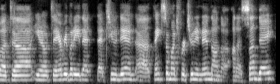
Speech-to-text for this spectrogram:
But uh, you know, to everybody that that tuned in, uh, thanks so much for tuning in on a, on a Sunday.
